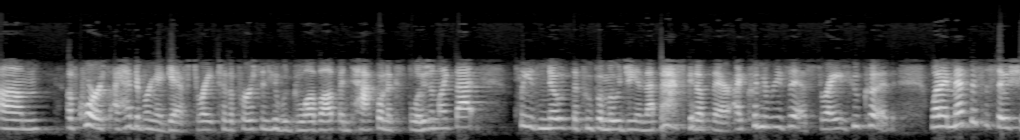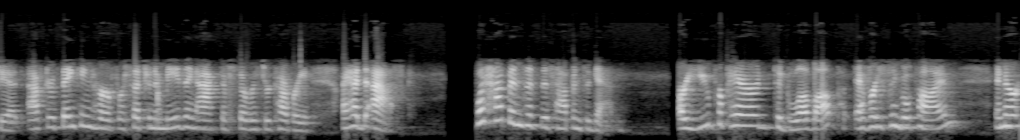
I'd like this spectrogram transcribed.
Um, of course, I had to bring a gift, right, to the person who would glove up and tackle an explosion like that. Please note the poop emoji in that basket up there. I couldn't resist, right? Who could? When I met this associate, after thanking her for such an amazing act of service recovery, I had to ask, what happens if this happens again? Are you prepared to glove up every single time? And her,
